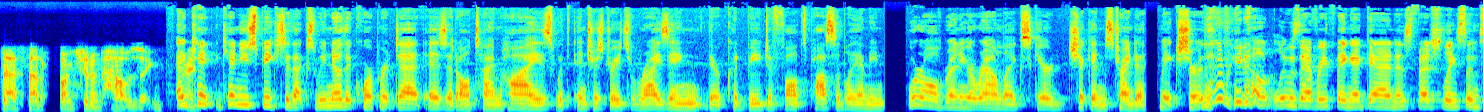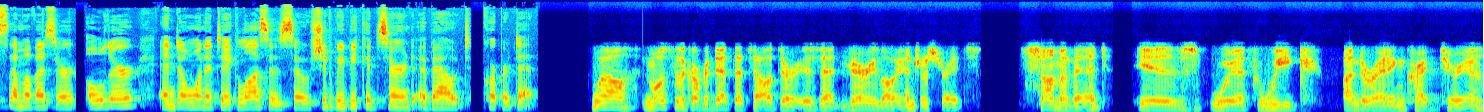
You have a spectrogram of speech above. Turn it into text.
that's not a function of housing. And can, can you speak to that? Because we know that corporate debt is at all time highs with interest rates rising. There could be defaults possibly. I mean, we're all running around like scared chickens trying to make sure that we don't lose everything again, especially since some of us are older and don't want to take losses. So, should we be concerned about corporate debt? Well, most of the corporate debt that's out there is at very low interest rates. Some of it is with weak underwriting criteria.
